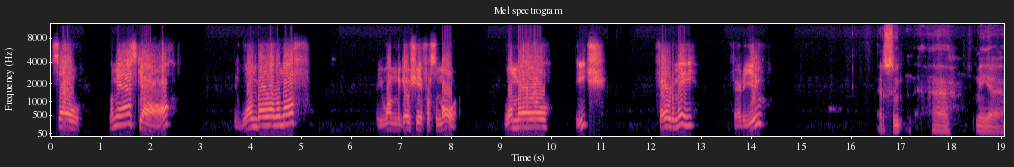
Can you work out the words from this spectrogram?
So, let me ask y'all: Is one barrel enough? or you want to negotiate for some more? One barrel each? Fair to me. Fair to you? That'll suit. Uh, let me. Uh,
